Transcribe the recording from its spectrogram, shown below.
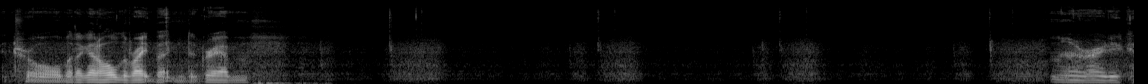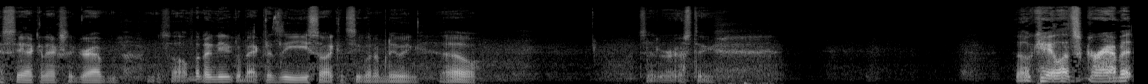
Control, but I gotta hold the right button to grab them. Alrighty, you can see I can actually grab all, but I need to go back to Z so I can see what I'm doing. Oh, interesting. Okay, let's grab it.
